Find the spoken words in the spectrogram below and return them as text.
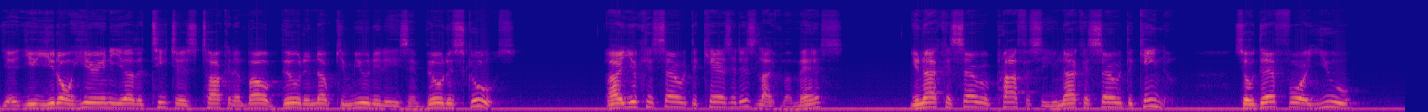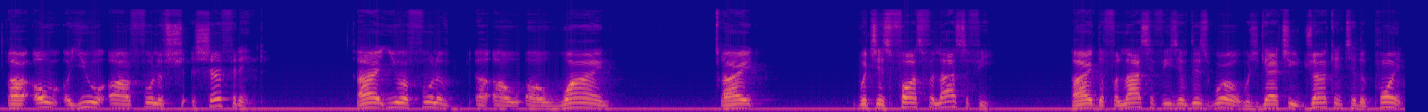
you, you, you don't hear any other teachers talking about building up communities and building schools. Are you concerned with the cares of this life, my man? You're not concerned with prophecy. You're not concerned with the kingdom. So therefore, you are you are full of surfeiting. All right, you are full of uh, uh, uh, wine. All right, which is false philosophy. All right, the philosophies of this world, which got you drunken to the point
